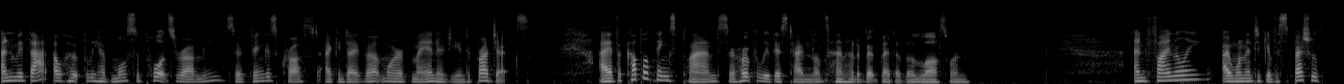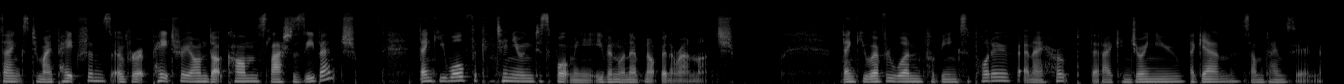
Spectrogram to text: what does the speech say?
And with that, I'll hopefully have more supports around me, so fingers crossed I can divert more of my energy into projects. I have a couple things planned, so hopefully this time they'll turn out a bit better than the last one. And finally, I wanted to give a special thanks to my patrons over at patreon.com slash zbench. Thank you all for continuing to support me, even when I've not been around much. Thank you everyone for being supportive, and I hope that I can join you again sometime soon.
